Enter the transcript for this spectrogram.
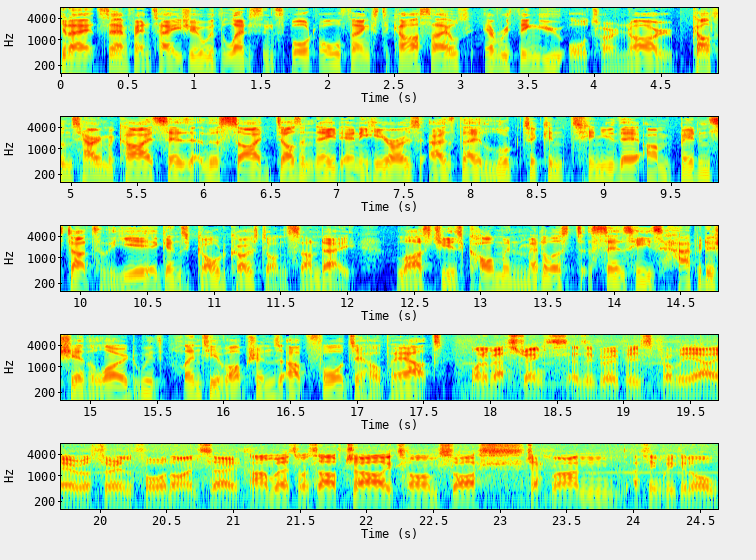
G'day, it's Sam Fantasia with the latest in sport, all thanks to car sales, everything you auto know. Carlton's Harry McKay says the side doesn't need any heroes as they look to continue their unbeaten start to the year against Gold Coast on Sunday. Last year's Coleman medalist says he's happy to share the load with plenty of options up forward to help out. One of our strengths as a group is probably our aerial threat in the forward line. So um, whether it's myself, Charlie, Tom, Sauce, Jack Martin, I think we can all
